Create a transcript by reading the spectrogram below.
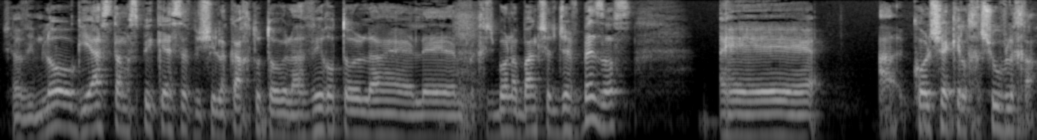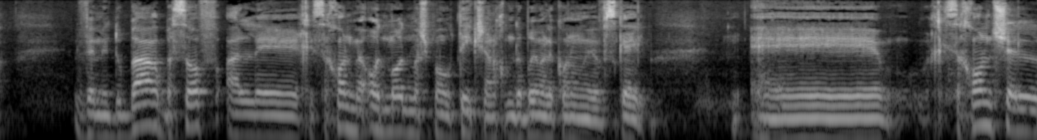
עכשיו, אם לא גייסת מספיק כסף בשביל לקחת אותו ולהעביר אותו לחשבון הבנק של ג'ף בזוס, אה, כל שקל חשוב לך. ומדובר בסוף על אה, חיסכון מאוד מאוד משמעותי כשאנחנו מדברים על economy of scale. אה, חיסכון של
